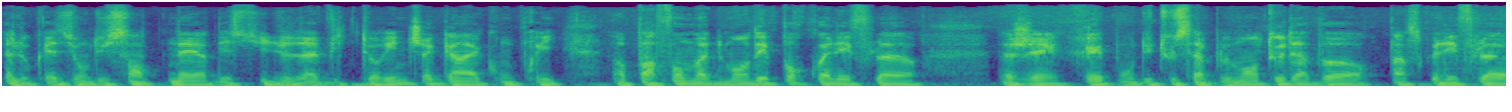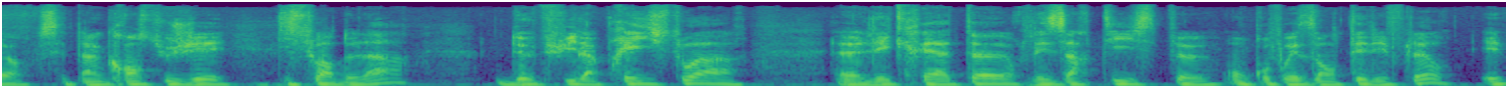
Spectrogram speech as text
à l'occasion du centenaire des studios de la Victorine, chacun a compris. Alors parfois on m'a demandé pourquoi les fleurs. Ben, J'ai répondu tout simplement, tout d'abord, parce que les fleurs, c'est un grand sujet d'histoire de l'art. Depuis la préhistoire, euh, les créateurs, les artistes ont représenté les fleurs et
